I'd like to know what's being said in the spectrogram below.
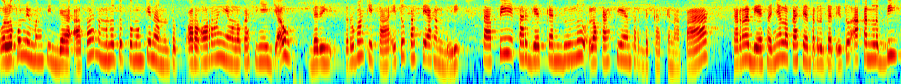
Walaupun memang tidak apa menutup kemungkinan untuk orang-orang yang lokasinya jauh dari rumah kita itu pasti akan beli. Tapi targetkan dulu lokasi yang terdekat. Kenapa? Karena biasanya lokasi yang terdekat itu akan lebih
